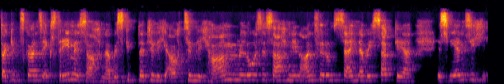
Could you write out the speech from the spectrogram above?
Da gibt es ganz extreme Sachen, aber es gibt natürlich auch ziemlich harmlose Sachen in Anführungszeichen. Aber ich sagte ja, es werden sich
